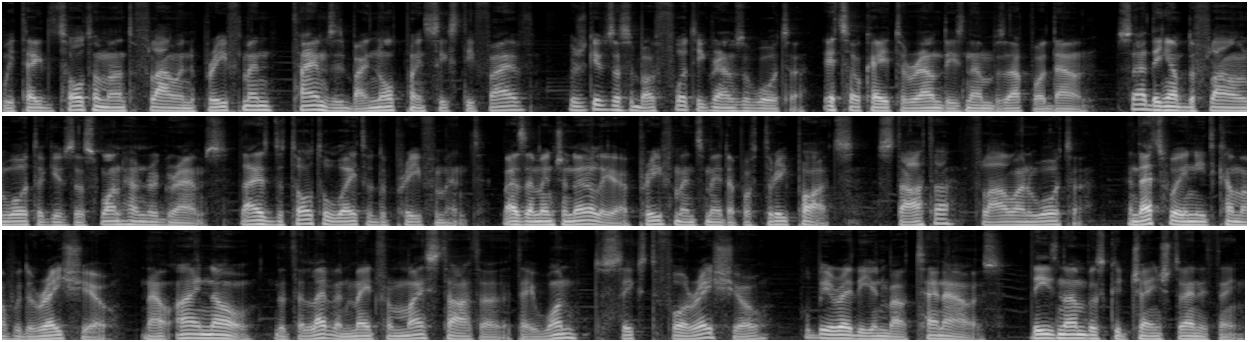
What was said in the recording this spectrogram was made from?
we take the total amount of flour in the pre-ferment, times it by 0.65, which gives us about 40 grams of water. It's okay to round these numbers up or down. So adding up the flour and water gives us 100 grams. That is the total weight of the pre-ferment. As I mentioned earlier, pre-ferment is made up of three parts, starter, flour and water. And that's where you need to come up with a ratio. Now I know that the leaven made from my starter at a 1 to 6 to 4 ratio will be ready in about 10 hours. These numbers could change to anything,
